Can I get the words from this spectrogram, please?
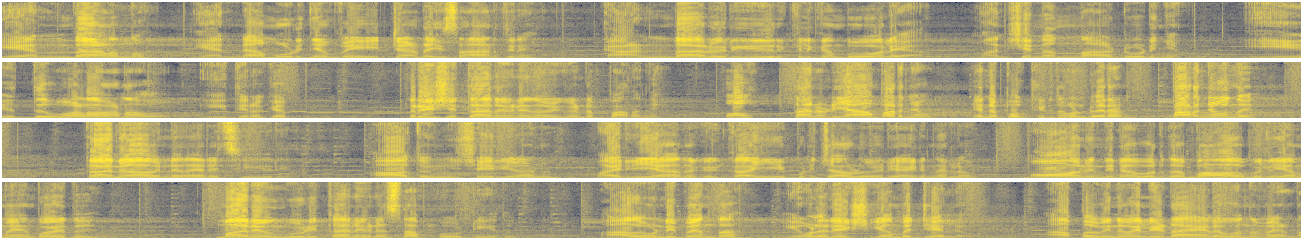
എന്താണെന്നോ? എന്നാ മുടിഞ്ഞ വെയിറ്റ് ആണ് ഈ സാധനത്തിന്? കണ്ടാലൊരു ഈർക്കിൽ കമ്പ് പോലെയാ. മനുഷ്യന്റെ നടുവൊടിഞ്ഞു ഏത് വളമാണാവോ ഇതിനൊക്കെ? ഋഷി തനുവിനെ നോക്കിക്കൊണ്ട് പറഞ്ഞു. ഓ തന്നോട് ഞാൻ പറഞ്ഞോ? എന്നെ പൊക്കിട്ട് കൊണ്ടുവരാൻ? പറഞ്ഞു വന്ന് തനു അവന്റെ നേരെ ചീറി. അതും ശരിയാണ്. മര്യാദയ്ക്ക് കൈ പിടിച്ച അവൾ വരികയായിരുന്നല്ലോ. മോൻ എന്തിനാ വെറുതെ ബാഹുബലിയമ്മയും പോയത്? മനവും കൂടി തനവിനെ സപ്പോർട്ട് ചെയ്തു. അതുകൊണ്ട് ഇപ്പൊ എന്താ? ഇവളെ രക്ഷിക്കാൻ പറ്റിയല്ലോ. അപ്പൊ പിന്നെ വലിയ ഡയലോഗൊന്നും വേണ്ട.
